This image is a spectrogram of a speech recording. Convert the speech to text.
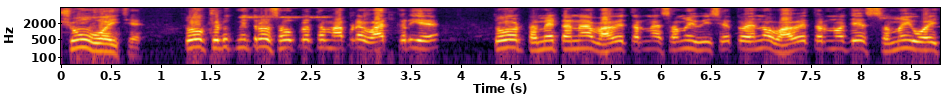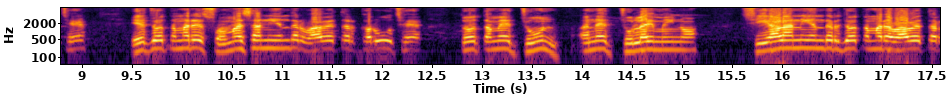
શું હોય છે. તો ખેડૂત મિત્રો, સૌપ્રથમ આપણે વાત કરીએ તો ટમેટાના વાવેતરના સમય વિશે. તો એનો વાવેતરનો જે સમય હોય છે એ જો તમારે ચોમાસાની અંદર વાવેતર કરવું છે, તો તમે જૂન અને જુલાઈ મહિનો, શિયાળાની અંદર જો તમારે વાવેતર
